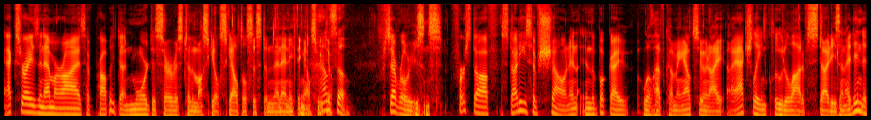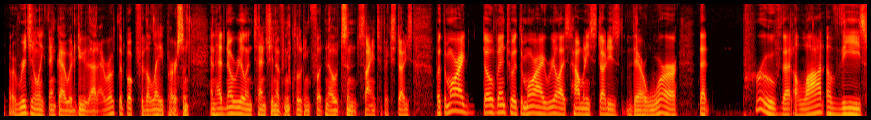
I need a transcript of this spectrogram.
X rays and MRIs have probably done more disservice to the musculoskeletal system than anything else we How do. so? For several reasons. First off, studies have shown, and in the book I will have coming out soon, I, I actually include a lot of studies, and I didn't originally think I would do that. I wrote the book for the layperson and had no real intention of including footnotes and scientific studies. But the more I dove into it, the more I realized how many studies there were that prove that a lot of these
